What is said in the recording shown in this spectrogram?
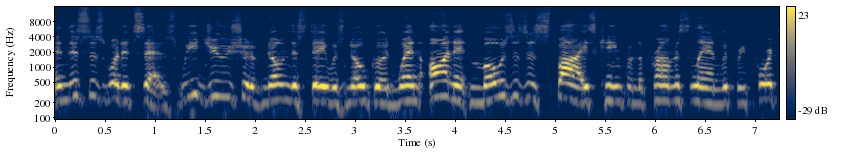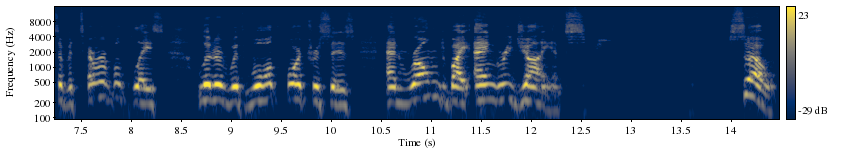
And this is what it says We Jews should have known this day was no good when on it Moses' spies came from the promised land with reports of a terrible place littered with walled fortresses and roamed by angry giants. So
